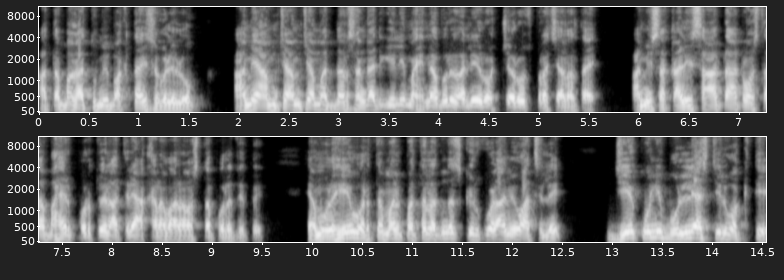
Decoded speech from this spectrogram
आता बघा तुम्ही बघताय सगळे लोक. आम्ही आमच्या आमच्या मतदारसंघात गेली महिनाभर झाली रोजच्या रोज प्रचारात आहे. आम्ही सकाळी सात आठ वाजता बाहेर पडतोय रात्री अकरा बारा वाजता परत येतोय. त्यामुळे हे वर्तमानपत्रातनंच किरकोळ आम्ही वाचले. जे कोणी बोलले असतील वक्ते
